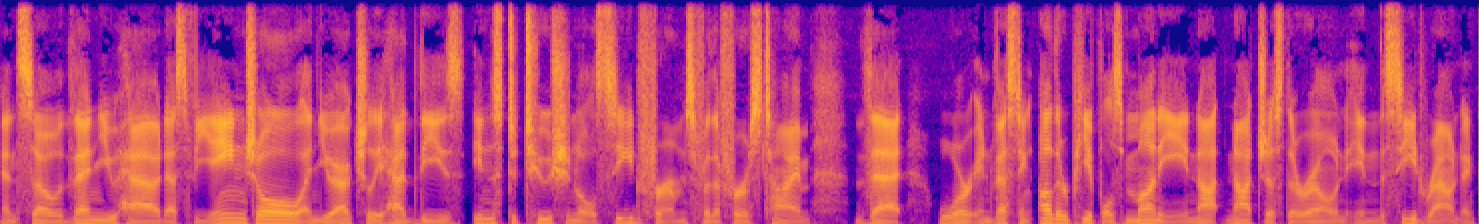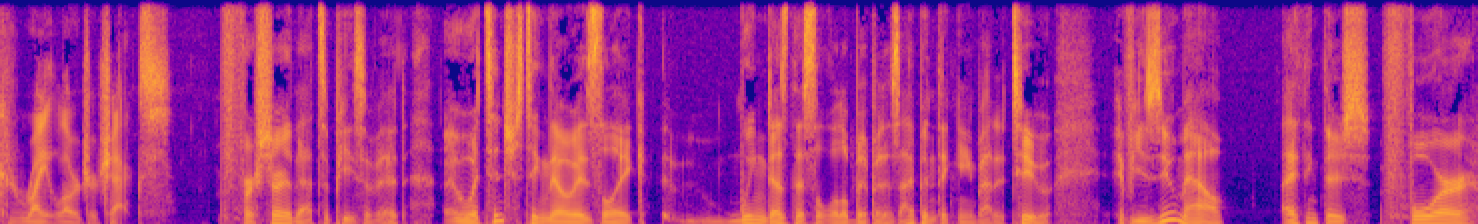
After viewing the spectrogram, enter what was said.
And so then you had SV Angel, and you actually had these institutional seed firms for the first time that were investing other people's money, not not just their own, in the seed round and could write larger checks. for sure that's a piece of it what's interesting though is like wing does this a little bit but as i've been thinking about it too if you zoom out i think there's four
